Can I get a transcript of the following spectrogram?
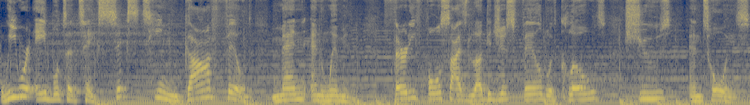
we were able to take 16 God filled men and women 30 full size luggages filled with clothes, shoes, and toys,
